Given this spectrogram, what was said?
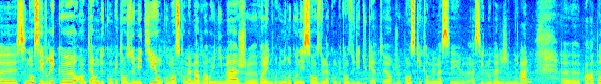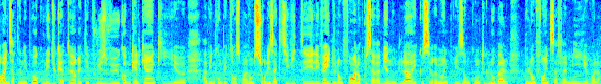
euh, sinon c'est vrai que en termes de compétences de métier, on commence quand même à avoir une image, euh, voilà, une, reconnaissance de la compétence de l'éducateur, je pense, qui est quand même assez, euh, assez globale et générale. par rapport à une certaine époque où l'éducateur était plus vu comme quelqu'un qui avait une compétence par exemple sur les activités, l'éveil de l'enfant, alors que ça va bien au-delà et que c'est vraiment une prise en compte globale de l'enfant et de sa famille. Voilà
